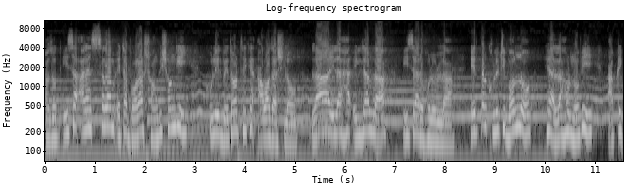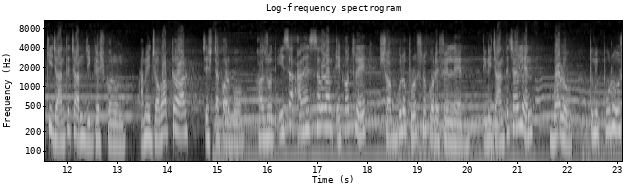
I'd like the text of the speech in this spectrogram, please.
হজরত ঈসা আলাইসাল্লাম এটা বলার সঙ্গে সঙ্গেই খুলির ভেতর থেকে আওয়াজ আসলো, লা ইলাহা ইল্লাল্লাহ ঈসা রহুল্লাহ এরপর খুলিটি বলল, হে আল্লাহর নবী, আপনি কি জানতে চান জিজ্ঞেস করুন। আমি জবাব দেওয়ার চেষ্টা করব। হজরত ঈসা আলাহিসাল্লাম একত্রে সবগুলো প্রশ্ন করে ফেললেন। তিনি জানতে চাইলেন, বলো, তুমি পুরুষ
